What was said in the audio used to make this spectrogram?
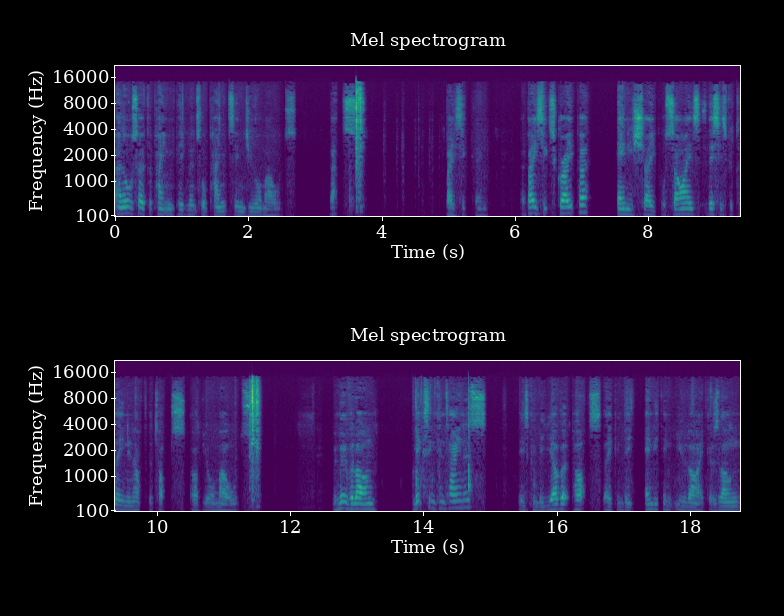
and also for painting pigments or paints into your moulds. That's basic thing. A basic scraper, any shape or size. This is for cleaning off the tops of your moulds. We move along, mixing containers. These can be yogurt pots, they can be anything you like as long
